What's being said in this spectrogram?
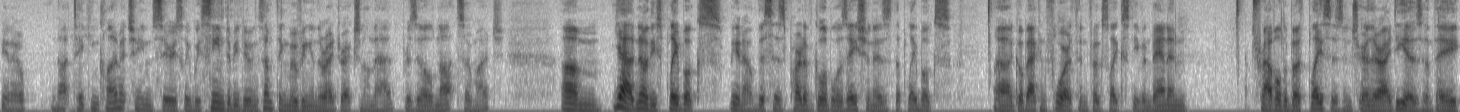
you know not taking climate change seriously. We seem to be doing something moving in the right direction on that. Brazil, not so much um, yeah, no, these playbooks, you know, this is part of globalization is the playbooks uh, go back and forth and folks like Stephen Bannon travel to both places and share their ideas and they,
